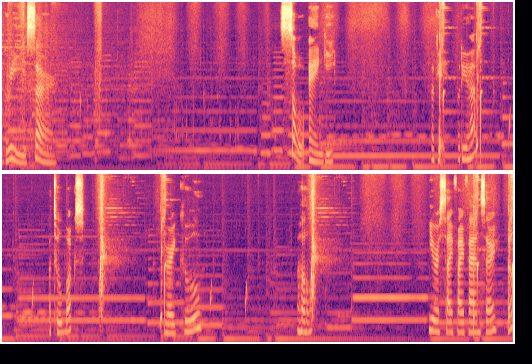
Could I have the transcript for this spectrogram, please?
agree, sir. So angry. Okay, what do you have? A toolbox. Very cool. Oh. You're a sci-fi fan, sir? Oh.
